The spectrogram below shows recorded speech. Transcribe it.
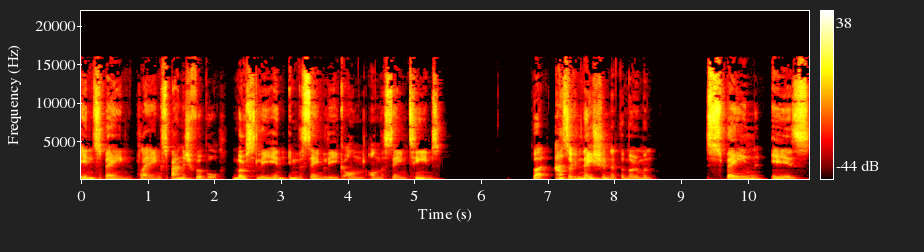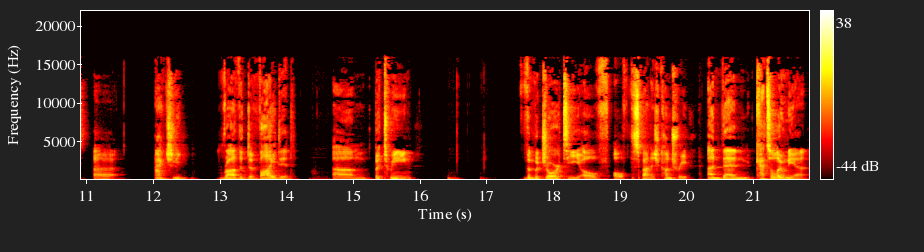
in Spain playing Spanish football mostly in in the same league on on the same teams. But as a nation at the moment Spain is uh, actually rather divided um, between the majority of, of the Spanish country, and then Catalonia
